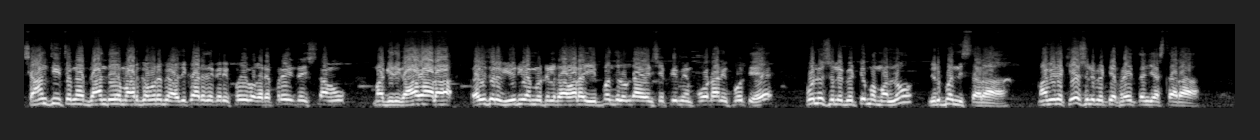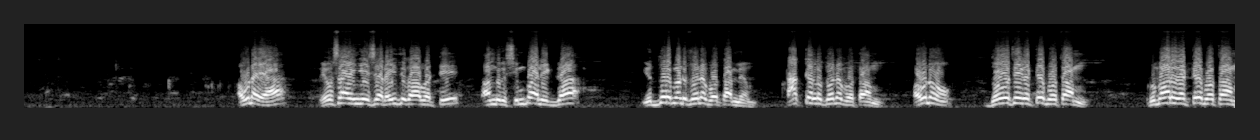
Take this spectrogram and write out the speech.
శాంతియుతంగా గాంధీ మార్గంలో మేము అధికారి దగ్గరికి పోయి ఒక రిప్రజెంటేషన్ ఇస్తాము. మాకు ఇది కావాలా? రైతులకు యూరియా మీటర్లు కావాలా? ఇబ్బందులు ఉన్నాయని చెప్పి మేము పోవడానికి పోతే పోలీసులు పెట్టి మమ్మల్ని నిర్బంధిస్తారా? మా మీద కేసులు పెట్టే ప్రయత్నం చేస్తారా? అవునయ్యా వ్యవసాయం చేసే రైతు కాబట్టి అందుకు సింబాలిక్గా ఎద్దుల బండితోనే పోతాం మేము ట్రాక్టర్లతోనే పోతాం. అవును దోవతి కట్టే పోతాం రుమాలు కట్టే పోతాం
